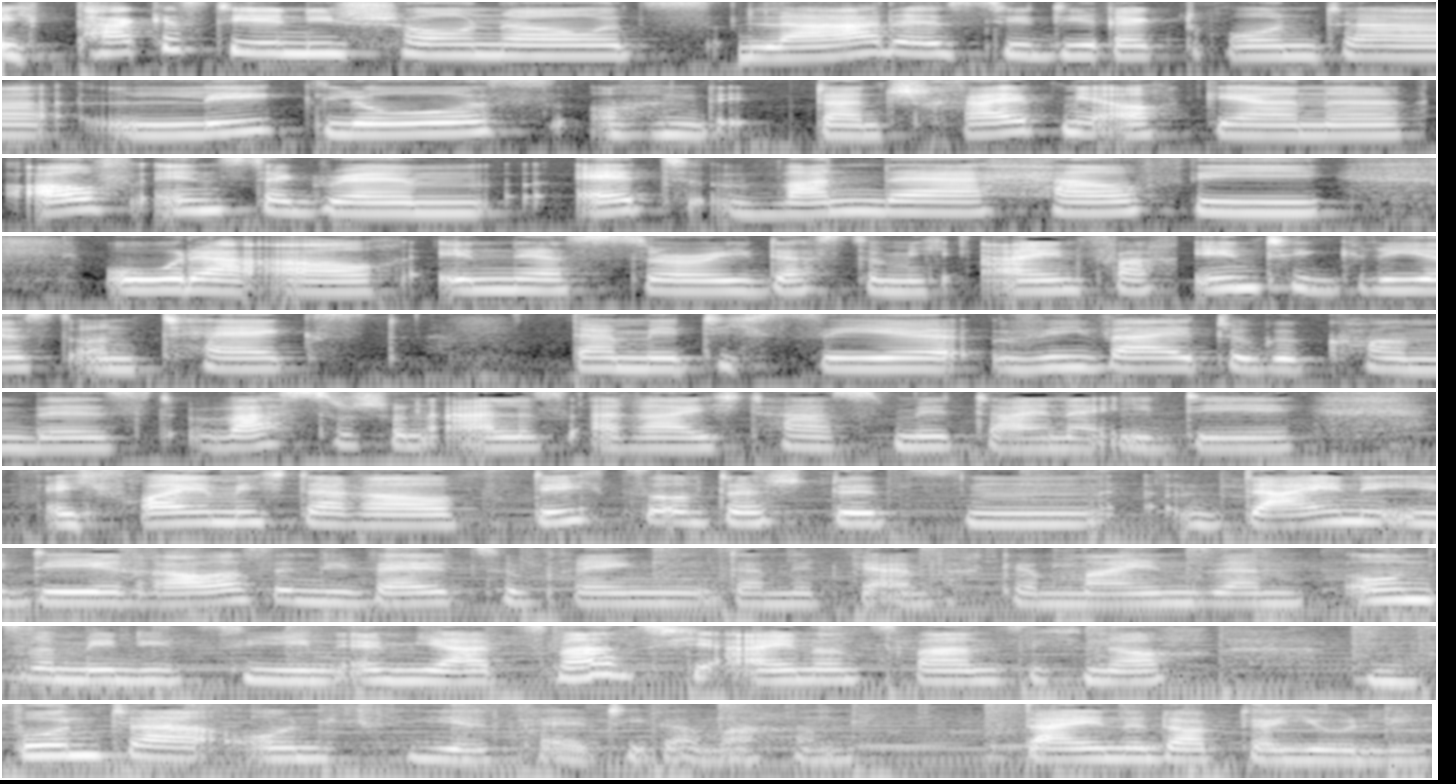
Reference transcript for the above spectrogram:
Ich packe es dir in die Show Notes, lade es dir direkt runter, leg los und dann schreib mir auch gerne auf Instagram at wanderhealthy oder auch in der Story, dass du mich einfach integrierst und tagst damit ich sehe, wie weit du gekommen bist, was du schon alles erreicht hast mit deiner Idee. Ich freue mich darauf, dich zu unterstützen, deine Idee raus in die Welt zu bringen, damit wir einfach gemeinsam unsere Medizin im Jahr 2021 noch bunter und vielfältiger machen. Deine Dr. Juli.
